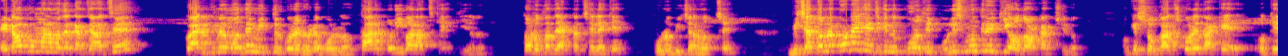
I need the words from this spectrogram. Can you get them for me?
এটাও প্রমাণ আমাদের কাছে আছে, কয়েকদিনের মধ্যে মৃত্যুর করে ধরে পড়ল। তার পরিবার আজকে কি হলো তরতাজা একটা ছেলেকে কোনো বিচার হচ্ছে? বিচার তো আমরা কোর্টে গেছি কিন্তু পুলিশ মন্ত্রীর কি দরকার ছিল? ওকে শোকাজ করে তাকে, ওকে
